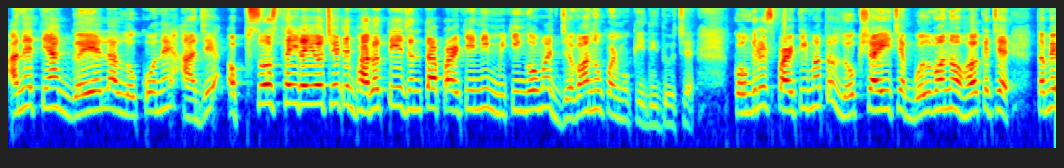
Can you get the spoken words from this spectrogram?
અને ત્યાં ગયેલા લોકોને આજે અફસોસ થઈ રહ્યો છે એટલે ભારતીય જનતા પાર્ટીની મિટિંગોમાં જવાનું પણ મૂકી દીધું છે. કોંગ્રેસ પાર્ટીમાં તો લોકશાહી છે, બોલવાનો હક છે. તમે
